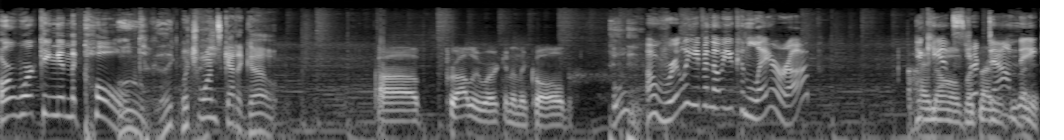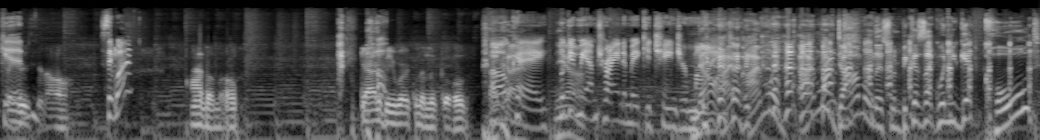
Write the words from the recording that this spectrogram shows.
or working in the cold. Ooh, good Which one's got to go? Uh, probably working in the cold. Oh, really? Even though you can layer up? You I can't know, strip but down naked. fingers Say what? I don't know. Got to be working in the cold. Okay. Look Yeah. at me. I'm trying to make you change your No, mind. I'm, I'm with I'm with Dom on this one because like when you get cold,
